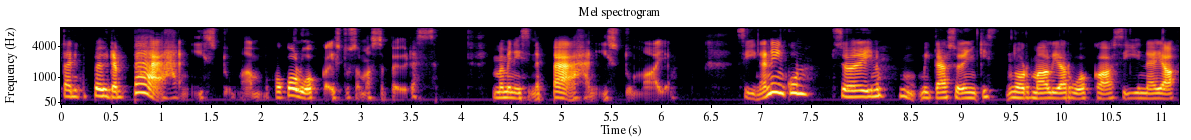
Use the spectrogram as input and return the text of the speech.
tai niin kuin pöydän päähän istumaan. Koko luokka istui samassa pöydässä. Mä menin sinne päähän istumaan ja siinä niin kuin söin, mitä söinkin normaalia ruokaa siinä ja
